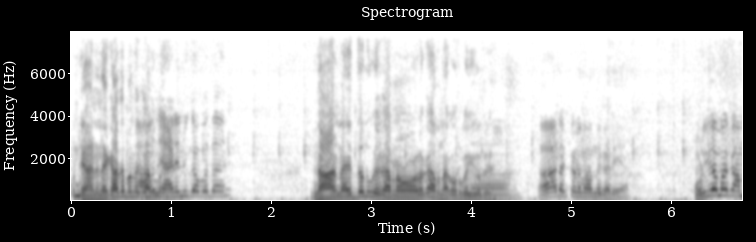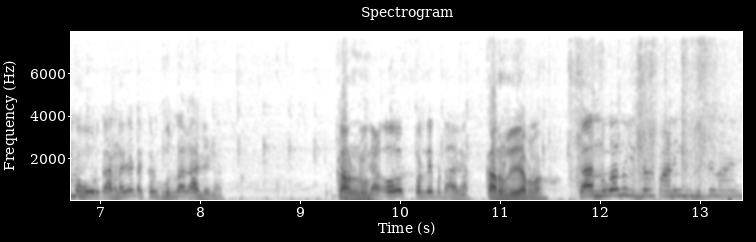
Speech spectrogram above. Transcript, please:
ਉਹ ਨਿਆਣੇ ਨੇ ਕਾਹਤੇ ਬੰਦ ਕਰਨਾ? ਨਿਆਣੇ ਨੂੰ ਕੀ ਪਤਾ? ਹੈ ਨਾ ਨਾ ਇੱਧਰ ਨੂੰ ਕੀ ਕਰਨਾ ਉਹਨਾਂ ਵਾਲਾ ਘਰ ਕੋਈ ਉਹਦੇ। ਹਾਂ ਆਹ ਢੱਕਣ ਬੰਦ ਕਰਿਆ। ਹੁਣ ਜਿਹੜਾ ਮੈਂ ਕੰਮ ਹੋਰ ਕਰਨਾ ਜੇ ਢੱਕਣ ਖੁੱਲਦਾ ਕਰ ਲੈਣਾ। ਕਾਪੀ ਨੂੰ। ਨਾਲ ਉਹ ਉੱਪਰ ਤੇ ਪਟਾ ਦੇਣਾ ਘਰ ਨੂੰ ਲੈ ਜਾ ਆਪਣਾ। ਘਰ ਨੂੰ ਕਾਹਨੂੰ ਜਿੱਦਣ ਪਾਣੀ ਨਹੀਂ ਛੱਡਣਾ ਹੈ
